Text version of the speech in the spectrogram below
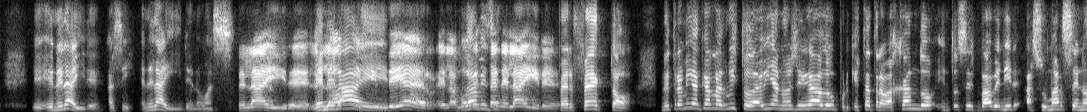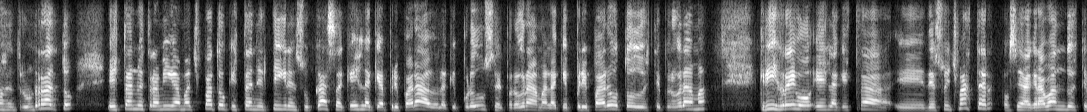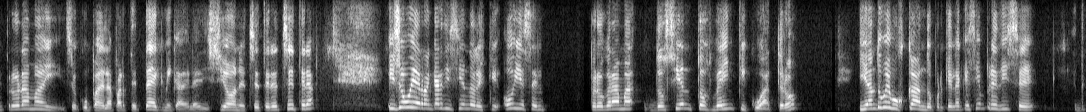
en el aire, así, en el aire nomás. En el aire. En el aire. El amor Love está is en el aire. Perfecto. Nuestra amiga Carla Ruiz todavía no ha llegado porque está trabajando, entonces va a venir a sumársenos dentro de un rato. Está nuestra amiga Mach Pato, que está en el Tigre en su casa, que es la que ha preparado, la que produce el programa, la que preparó todo este programa. Cris Rego es la que está eh, de Switchmaster, o sea, grabando este programa y se ocupa de la parte técnica, de la edición, etcétera, etcétera. Y yo voy a arrancar diciéndoles que hoy es el programa 224 y anduve buscando, porque la que siempre dice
